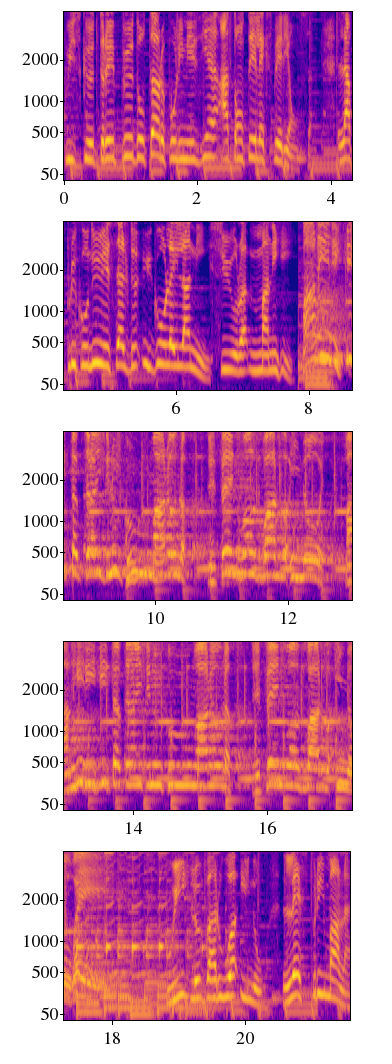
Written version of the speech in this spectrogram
puisque très peu d'auteurs polynésiens ont tenté l'expérience. La plus connue est celle de Hugo Leilani sur Manihi. Oui, le Varua Ino, l'esprit malin.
